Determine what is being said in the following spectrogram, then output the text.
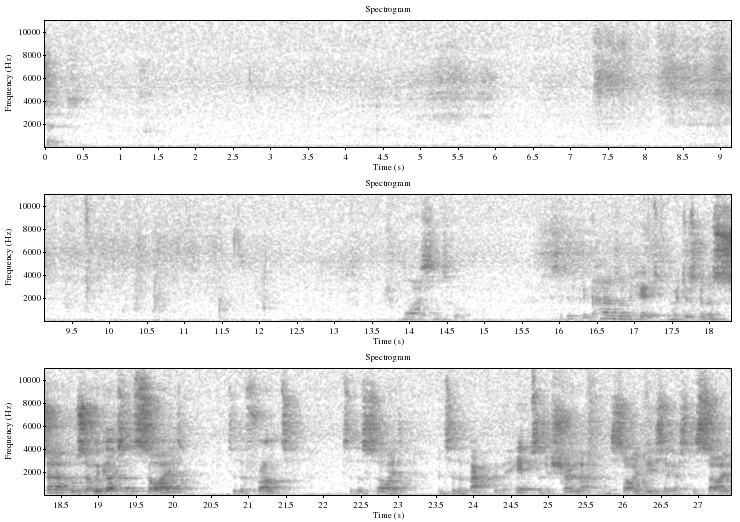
Six. Nice and tall. So just put your hands on your hips and we're just going to circle. So we to the side, to the front, to the side and to the back with the hips. I'll just show that from the side view. So it goes to the side,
